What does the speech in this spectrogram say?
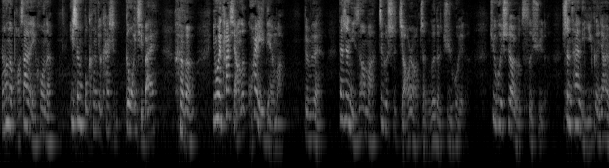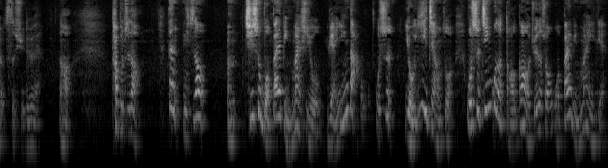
然后呢跑上来以后呢，一声不吭就开始跟我一起掰。呵 呵因为他想的快一点嘛，对不对？但是你知道吗？这个是搅扰整个的聚会的。聚会是要有次序的，圣餐礼仪更加有次序，对不对？啊，他不知道，但你知道，其实我掰饼慢是有原因的，我是有意这样做，我是经过了祷告，觉得说我掰饼慢一点，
